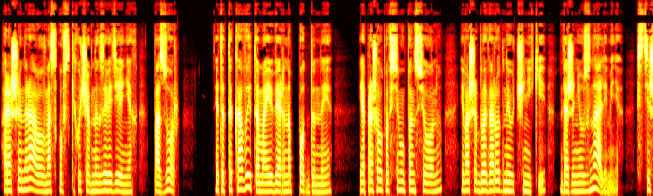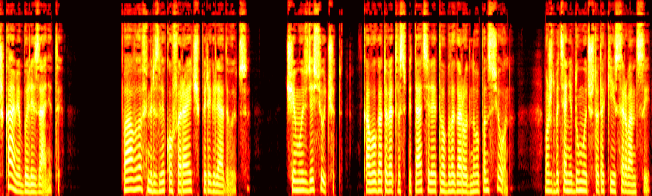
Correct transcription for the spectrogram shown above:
Хороши нравы в московских учебных заведениях. Позор. Это таковы-то мои верно подданные. Я прошел по всему пансиону, и ваши благородные ученики даже не узнали меня, стишками были заняты. Павлов, Мерзляков и Раич переглядываются. Чему здесь учат? Кого готовят воспитатели этого благородного пансиона? Может быть, они думают, что такие сорванцы,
